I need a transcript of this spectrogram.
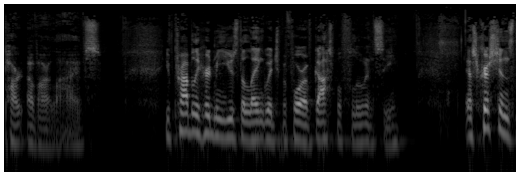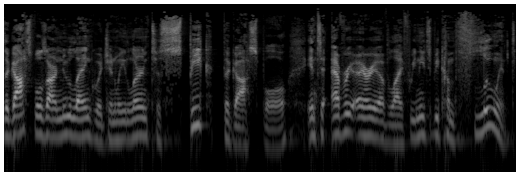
part of our lives. You've probably heard me use the language before of gospel fluency. As Christians, the gospel is our new language, and we learn to speak the gospel into every area of life. We need to become fluent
